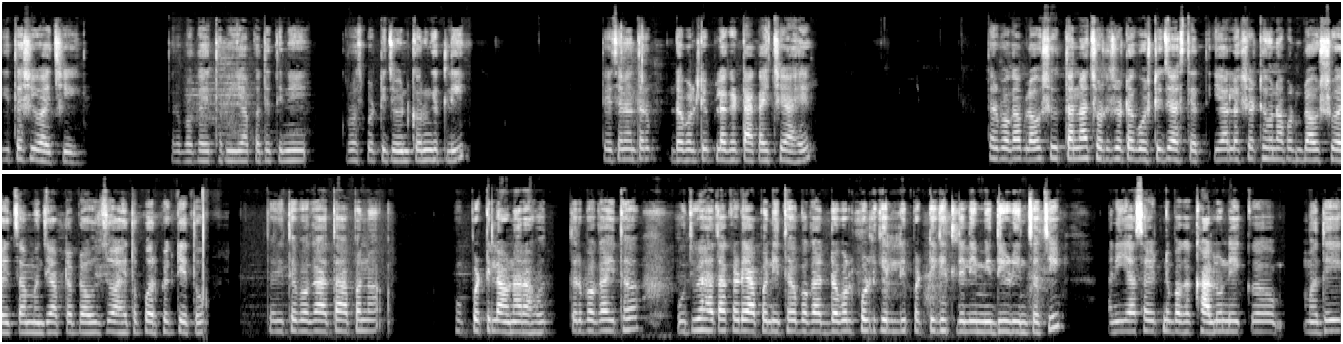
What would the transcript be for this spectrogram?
इथं शिवायची. तर बघा इथं मी या पद्धतीने क्रॉसपट्टी जॉईन करून घेतली. त्याच्यानंतर डबल टिप लगेच टाकायची आहे. तर बघा ब्लाऊज शिवताना छोट्या छोट्या गोष्टी ज्या असतात या लक्षात ठेवून आपण ब्लाऊज शिवायचा. म्हणजे आपला ब्लाऊज जो आहे तो परफेक्ट येतो. तर इथे बघा आता आपण हुकपट्टी लावणार आहोत. तर बघा इथं उजव्या हाताकडे आपण इथं बघा डबल फोल्ड केलेली पट्टी घेतलेली मी दीड इंचाची. आणि या साईडने बघा खालून एक मध्ये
